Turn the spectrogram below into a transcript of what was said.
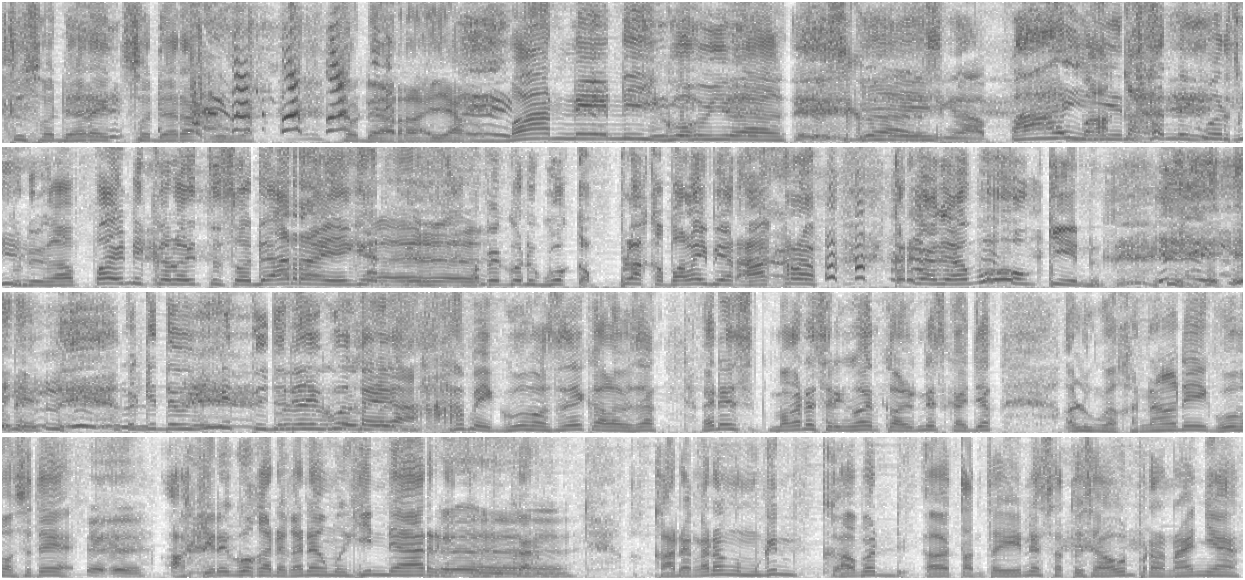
itu saudara itu saudara gue bilang saudara yang mana nih gue bilang Terus gue harus ngapain? Makanya gue harus kudu ngapain nih kalau itu saudara ya kan Sampai gue gue keplak kepalanya biar akrab. Kan gak mungkin. Begitu begitu Jadi gue kayak apa ya Gue maksudnya kalau misal Ini makanya sering banget kalau Ines kajak Aduh gak kenal deh Gue maksudnya. Akhirnya gue kadang-kadang menghindar gitu Bukan Kadang-kadang mungkin apa eh, Tante Ines satu tahun pernah nanya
